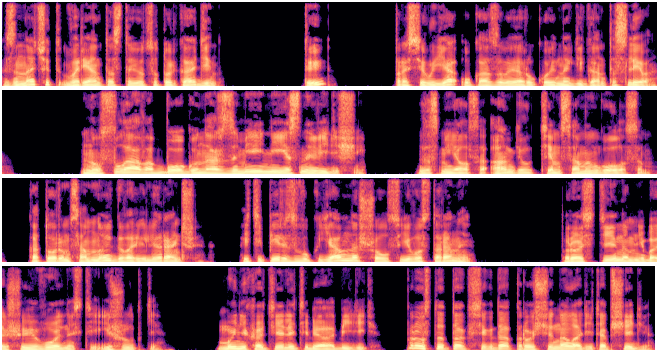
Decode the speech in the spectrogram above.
Значит, вариант остается только один. «Ты?» — просил я, указывая рукой на гиганта слева. «Ну, слава богу, наш змей не ясновидящий!» — засмеялся ангел тем самым голосом, которым со мной говорили раньше, и теперь звук явно шел с его стороны. «Прости нам небольшие вольности и шутки. Мы не хотели тебя обидеть. Просто так всегда проще наладить общение».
